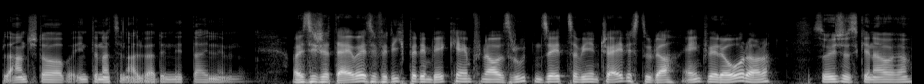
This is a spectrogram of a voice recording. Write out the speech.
Plan stehen, aber international werde ich nicht teilnehmen. Aber es ist ja teilweise für dich bei den Wettkämpfen als Routensetzer, wie entscheidest du da? Entweder oder, oder? So ist es genau, ja.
